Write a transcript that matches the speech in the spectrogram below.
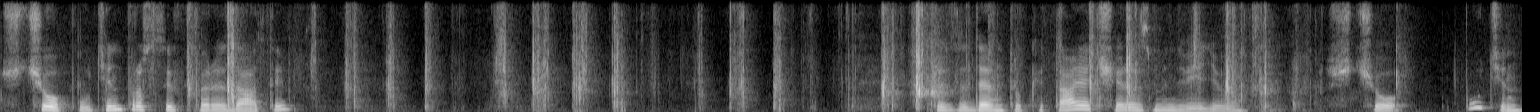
що Путін просив передати президенту Китаю через Медведєва? Що Путін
